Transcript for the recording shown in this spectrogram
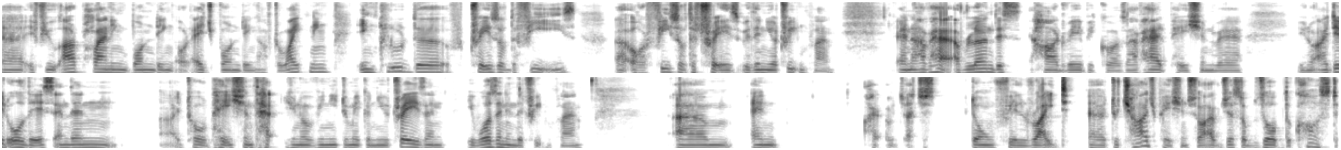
uh, if you are planning bonding or edge bonding after whitening, include the trays of the fees uh, or fees of the trays within your treatment plan. And I've had I've learned this hard way because I've had patient where, you know, I did all this and then I told patient that you know we need to make a new trace, and it wasn't in the treatment plan. Um, and I, I, just don't feel right uh, to charge patients, so I've just absorbed the cost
